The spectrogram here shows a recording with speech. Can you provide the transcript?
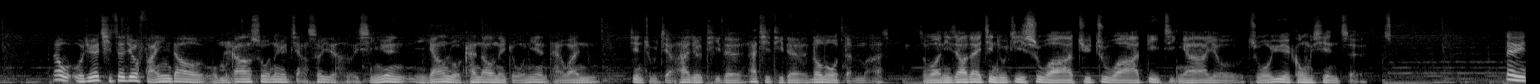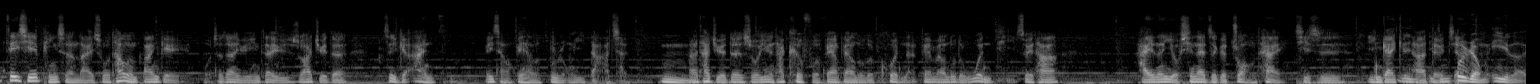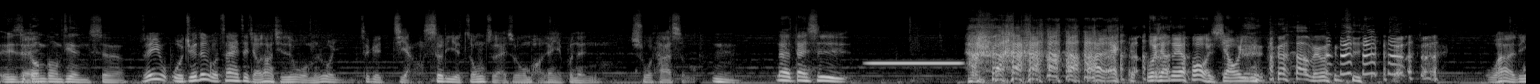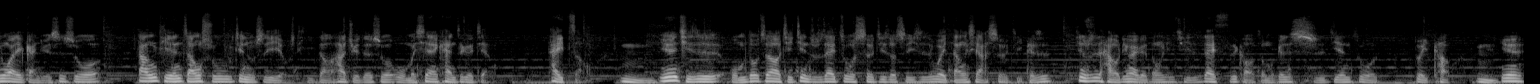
那我我觉得其实这就反映到我们刚刚说那个奖设计的核心，因为你刚刚如果看到那个我念台湾建筑奖，他就提的，他其实提的漏漏等嘛，什么你知道在建筑技术啊、居住啊、地景啊有卓越贡献者。对于这些评审来说，他们颁给火车站的原因在于说，他觉得这个案子非常非常的不容易达成，嗯，然后他觉得说，因为他克服了非常非常多的困难，非常非常多的问题，所以他。还能有现在这个状态，其实应该给他得奖，不容易了，尤其是公共建设。所以我觉得，我站在这角度上，其实我们如果以这个奖设立的宗旨来说，我们好像也不能说他什么。嗯，那但是，我想这要帮我消音，没问题。我还有另外一个感觉是说，当天张叔建筑师也有提到，他觉得说我们现在看这个奖太早。嗯，因为其实我们都知道，其实建筑师在做设计的时候，实际是为当下设计。可是建筑师还有另外一个东西，其实在思考怎么跟时间做对抗。嗯，因为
